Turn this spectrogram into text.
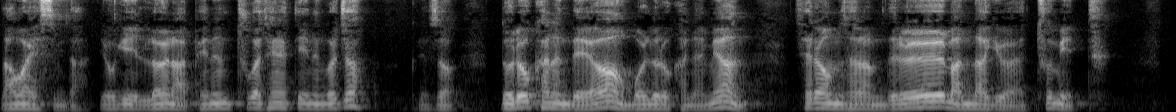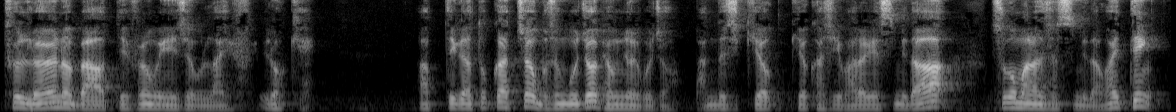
나와 있습니다. 여기 learn 앞에는 to가 생략되어 있는 거죠? 그래서 노력하는데요. 뭘 노력하냐면 새로운 사람들을 만나기 위해 to meet, to learn about different ways of life 이렇게 앞뒤가 똑같죠? 무슨 구조? 병렬 구조. 반드시 기억, 기억하시기 바라겠습니다. 수고 많으셨습니다. 화이팅!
